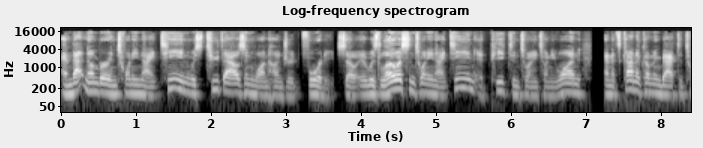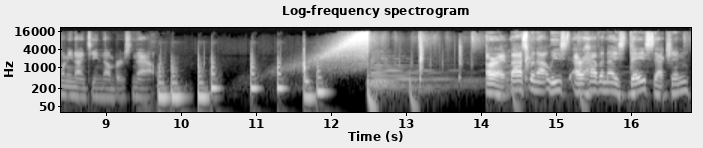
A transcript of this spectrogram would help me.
and that number in 2019 was 2,140. So it was lowest in 2019, it peaked in 2021, and it's kind of coming back to 2019 numbers now. All right, last but not least, our Have a Nice Day section.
